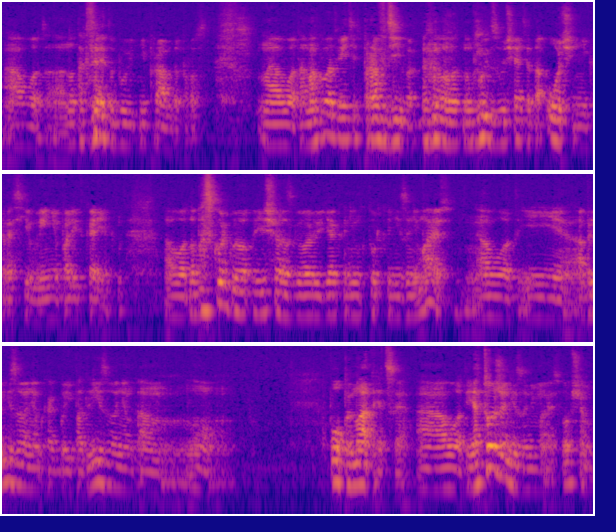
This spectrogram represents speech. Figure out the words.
а, вот, но тогда это будет неправда просто. А, вот, а могу ответить правдиво, вот, но будет звучать это очень некрасиво и не политкорректно. Вот. Но поскольку, еще раз говорю, я конъюнктуркой не занимаюсь, а вот, и облизыванием, как бы, и подлизыванием, там, ну, попы матрицы, а, вот, я тоже не занимаюсь. В общем,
